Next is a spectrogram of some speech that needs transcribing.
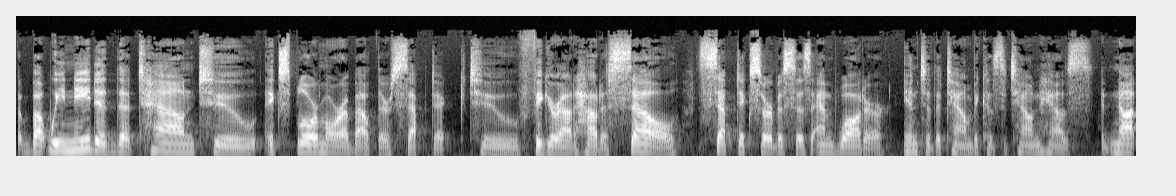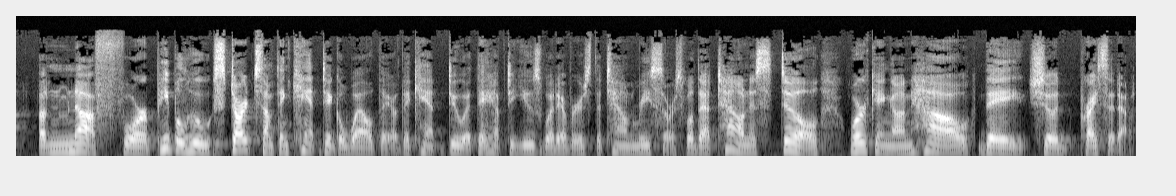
but we needed the town to explore more about their septic, to figure out how to sell septic services and water into the town because the town has not enough for people who start something can't dig a well there. They can't do it. They have to use whatever is the town resource. Well, that town is still working on how they should price it out.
